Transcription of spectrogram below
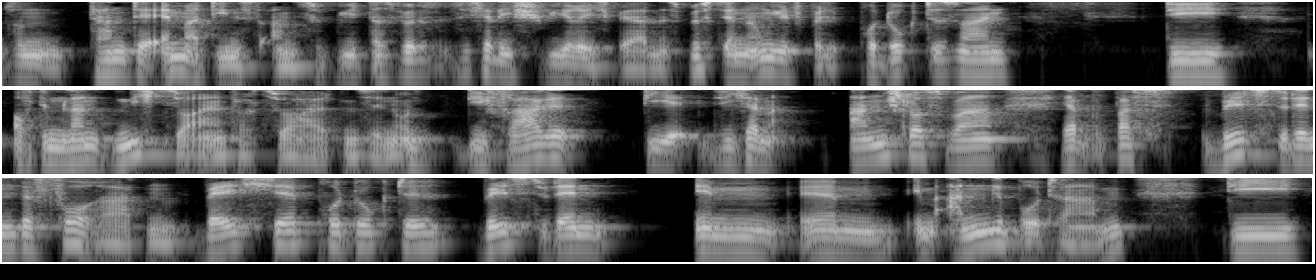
so einen Tante-Emma-Dienst anzubieten, das würde sicherlich schwierig werden. Es müssten ja irgendwie Produkte sein, die auf dem Land nicht so einfach zu erhalten sind. Und die Frage, die sich an anschloss, war, ja, was willst du denn bevorraten? Welche Produkte willst du denn im, ähm, im Angebot haben, die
